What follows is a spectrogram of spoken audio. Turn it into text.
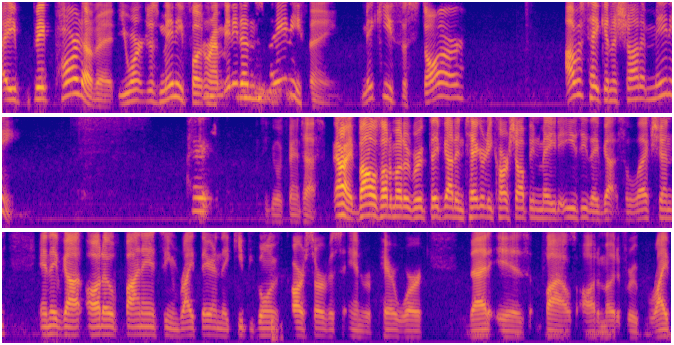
a big part of it. You weren't just Minnie floating around. Minnie doesn't mm-hmm. say anything. Mickey's the star. I was taking a shot at Minnie. I think, I think you look fantastic. All right, Viles Automotive Group. They've got integrity car shopping made easy. They've got selection and they've got auto financing right there, and they keep you going with car service and repair work. That is Viles Automotive Group right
